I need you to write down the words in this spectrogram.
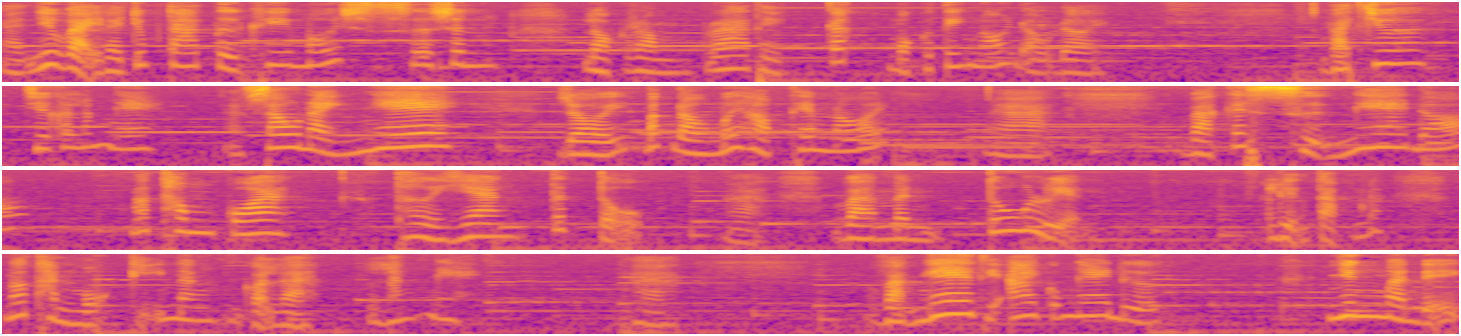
À, như vậy là chúng ta từ khi mới sơ sinh lọt rồng ra thì cắt một cái tiếng nói đầu đời. Và chưa chưa có lắng nghe. À, sau này nghe rồi bắt đầu mới học thêm nói. À, và cái sự nghe đó nó thông qua thời gian tích tụ. À, và mình tu luyện luyện tập nó nó thành một kỹ năng gọi là lắng nghe. À, và nghe thì ai cũng nghe được nhưng mà để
